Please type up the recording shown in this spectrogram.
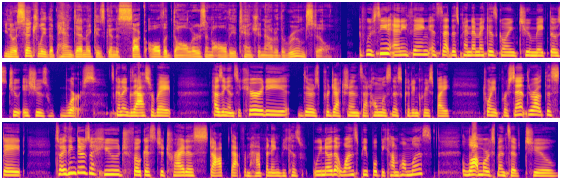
you know, essentially the pandemic is going to suck all the dollars and all the attention out of the room still? If we've seen anything, it's that this pandemic is going to make those two issues worse. It's going to exacerbate housing insecurity. There's projections that homelessness could increase by 20% throughout the state. So I think there's a huge focus to try to stop that from happening because we know that once people become homeless, a lot more expensive to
